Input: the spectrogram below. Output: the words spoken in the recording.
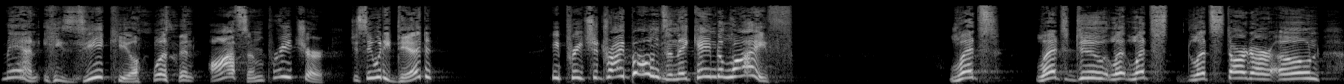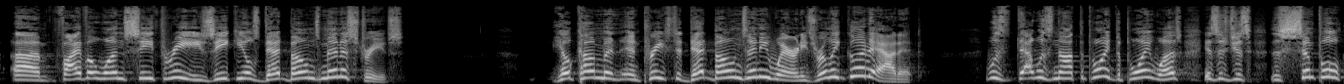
Man, Ezekiel was an awesome preacher. Do you see what he did? He preached to dry bones and they came to life. Let's, let's do, let, let's, let's start our own um, 501c3, Ezekiel's Dead Bones Ministries. He'll come and, and preach to dead bones anywhere and he's really good at it was, that was not the point. The point was, is it's just the simple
